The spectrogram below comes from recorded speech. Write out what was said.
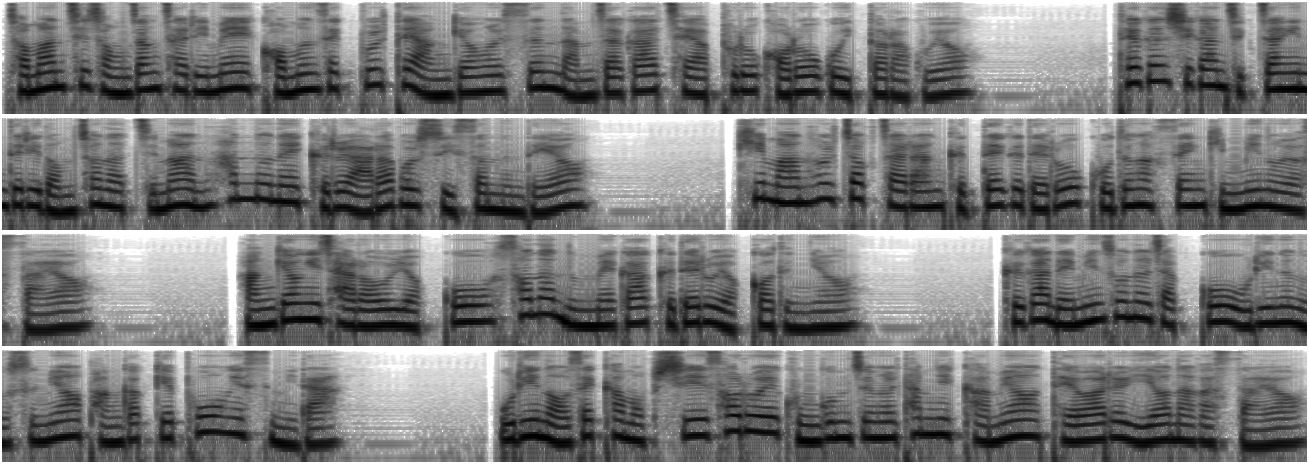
저만치 정장 차림에 검은색 뿔테 안경을 쓴 남자가 제 앞으로 걸어오고 있더라고요. 퇴근 시간 직장인들이 넘쳐났지만 한눈에 그를 알아볼 수 있었는데요. 키만 훌쩍 자란 그때 그대로 고등학생 김민호였어요. 안경이 잘 어울렸고 선한 눈매가 그대로였거든요. 그가 내민 손을 잡고 우리는 웃으며 반갑게 포옹했습니다. 우린 어색함 없이 서로의 궁금증을 탐닉하며 대화를 이어나갔어요.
